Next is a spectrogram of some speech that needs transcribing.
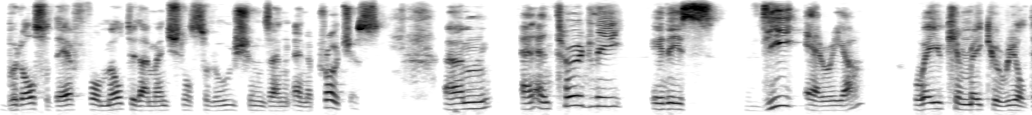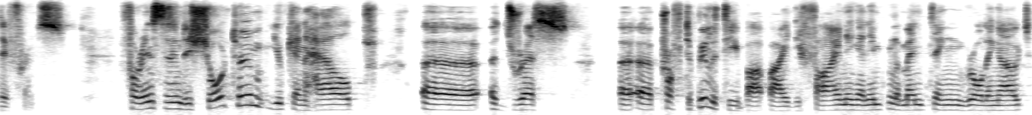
but also therefore multi-dimensional solutions and, and approaches. Um, and, and thirdly, it is the area where you can make a real difference. For instance, in the short term, you can help address uh, uh, profitability by, by defining and implementing, rolling out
